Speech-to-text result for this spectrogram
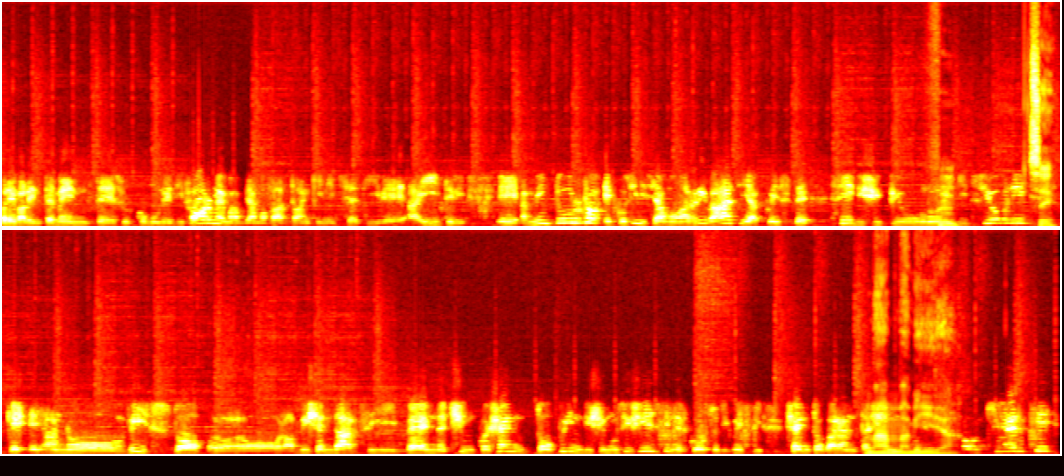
prevalentemente sul comune di Forme, ma abbiamo fatto anche iniziative a Itri e a Minturno e così siamo arrivati a queste 16 più 1 Mm. edizioni Sì. che eh, hanno visto eh, avvicendarsi ben 515 musicisti nel corso di questi 145 Mamma mia. concerti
